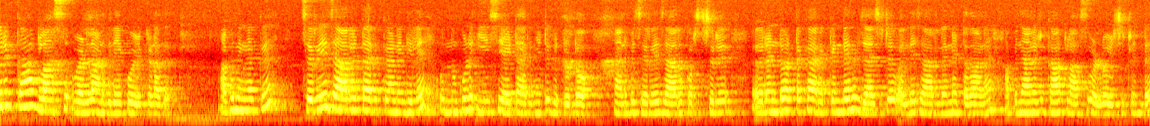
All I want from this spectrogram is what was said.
ഒരു കാ ഗ്ലാസ് വെള്ളമാണ് ഇതിലേക്ക് ഒഴിക്കണത്. അപ്പോൾ നിങ്ങൾക്ക് ചെറിയ ജാറിലിട്ട് അരക്കുകയാണെങ്കിൽ ഒന്നും കൂടി ഈസി ആയിട്ട് അരിഞ്ഞിട്ട് കിട്ടും കേട്ടോ ഞാനിപ്പോൾ ചെറിയ ജാറ് കുറച്ചൊരു രണ്ട് വട്ടൊക്കെ അരക്കണ്ടേന്ന് വിചാരിച്ചിട്ട് വലിയ ജാറിൽ തന്നെ ഇട്ടതാണ്. അപ്പോൾ ഞാനൊരു കാ ഗ്ലാസ് വെള്ളം ഒഴിച്ചിട്ടുണ്ട്.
